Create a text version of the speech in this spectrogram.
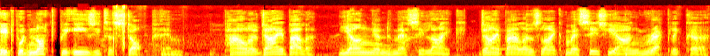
it would not be easy to stop him. Paulo Dybala, young and Messi-like. Dybala's like Messi's young replica,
